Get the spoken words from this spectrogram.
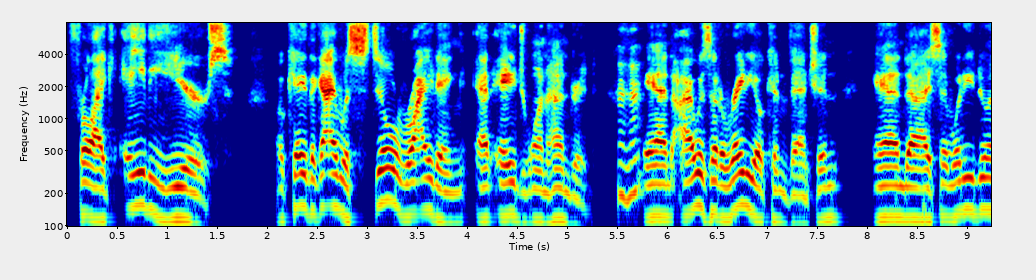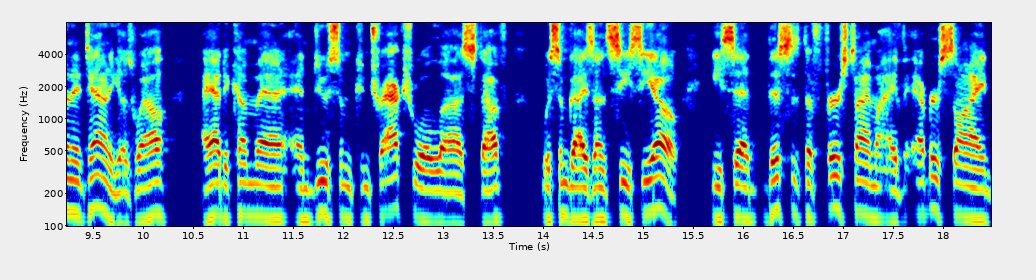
for like 80 years. Okay. The guy was still writing at age 100. Mhm. And I was at a radio convention and uh, I said, What are you doing in town? He goes, Well, I had to come uh, and do some contractual uh, stuff with some guys on CCO. He said, This is the first time I've ever signed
